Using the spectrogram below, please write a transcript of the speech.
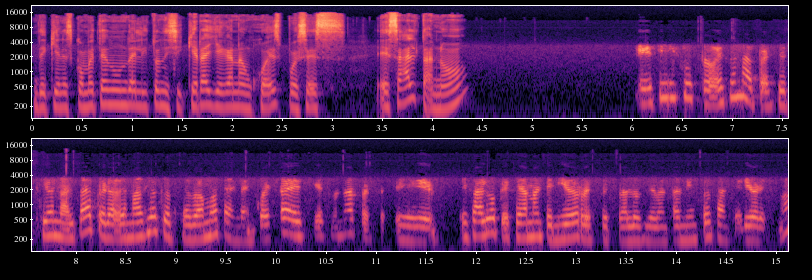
de quienes cometen un delito ni siquiera llegan a un juez, pues es, es alta, ¿no? Eh, sí, justo, es una percepción alta, pero además lo que observamos en la encuesta es que es una eh, es algo que se ha mantenido respecto a los levantamientos anteriores, ¿no?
